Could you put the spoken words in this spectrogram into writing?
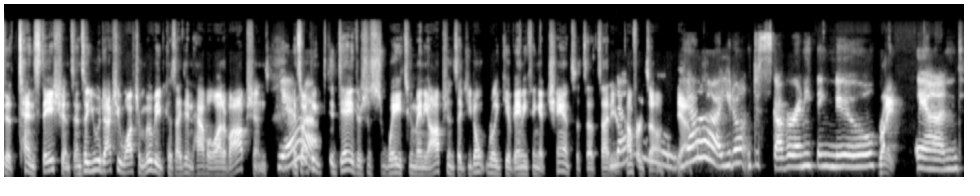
the 10 stations. And so you would actually watch a movie because i didn't have a lot of options. Yeah. and so i think today there's just way too many options that you don't really give anything a chance that's outside of your comfort zone. Yeah. Yeah, you don't discover anything new. right. And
